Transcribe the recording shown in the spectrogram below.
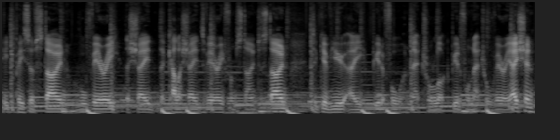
Each piece of stone will vary, the shade, the color shades vary from stone to stone to give you a beautiful natural look, beautiful natural variation.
